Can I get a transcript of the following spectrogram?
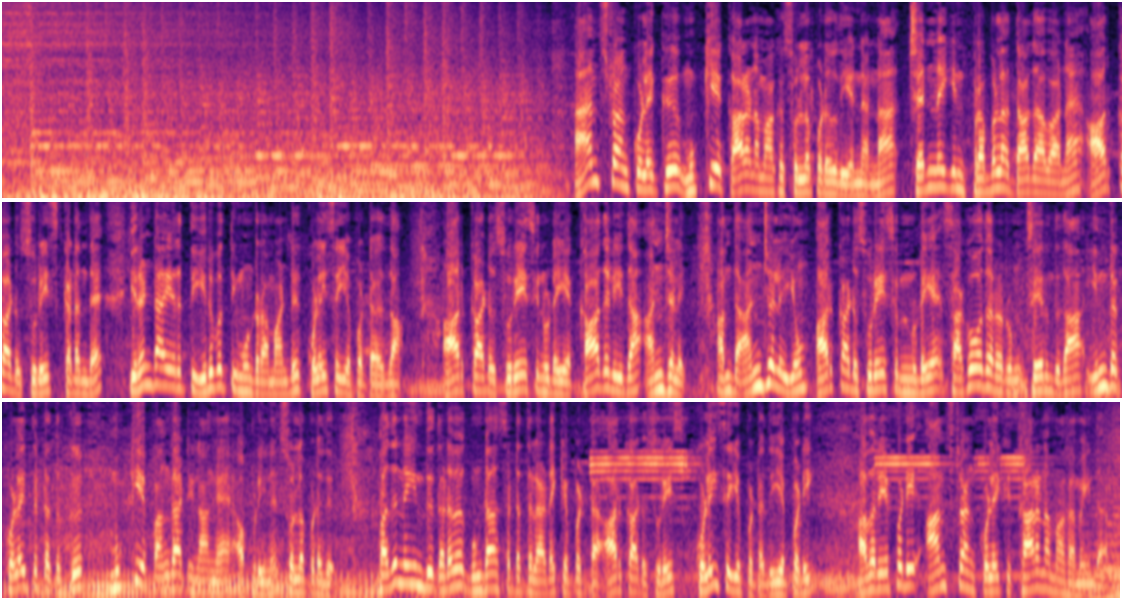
ஆம்ஸ்ட்ராங் கொலைக்கு முக்கிய காரணமாக சொல்லப்படுவது என்னன்னா சென்னையின் பிரபல தாதாவான ஆற்காடு சுரேஷ் கடந்த இரண்டாயிரத்தி இருபத்தி மூன்றாம் ஆண்டு கொலை செய்யப்பட்டதுதான். ஆற்காடு சுரேஷினுடைய காதலி தான் அஞ்சலை. அந்த அஞ்சலையும் ஆற்காடு சுரேஷனுடைய சகோதரரும் சேர்ந்துதான் இந்த கொலை திட்டத்திற்கு முக்கிய பங்காற்றினாங்க அப்படின்னு சொல்லப்படுது. பதினைந்து தடவை குண்டா சட்டத்தில் அடைக்கப்பட்ட ஆற்காடு சுரேஷ் கொலை செய்யப்பட்டது எப்படி? அவர் எப்படி ஆம்ஸ்ட்ராங் கொலைக்கு காரணமாக அமைந்தார்?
